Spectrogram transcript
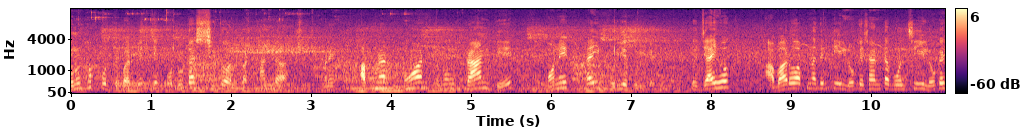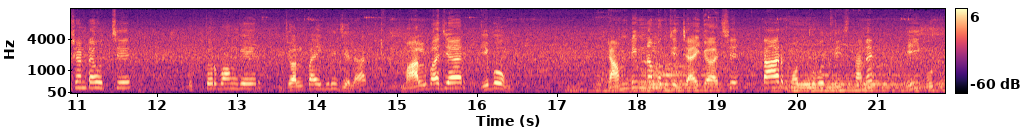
অনুভব করতে পারবেন যে কতটা শীতল বা ঠান্ডা মানে আপনার মন এবং প্রাণকে অনেকটাই ভরিয়ে তুলবে। তো যাই হোক, আবারও আপনাদেরকে এই লোকেশানটা বলছি। এই লোকেশানটা হচ্ছে উত্তরবঙ্গের জলপাইগুড়ি জেলার মালবাজার এবং ডামডিম নামক যে জায়গা আছে, তার মধ্যবর্তী স্থানে এই বুদ্ধ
